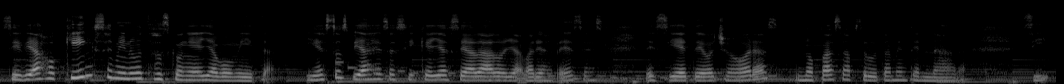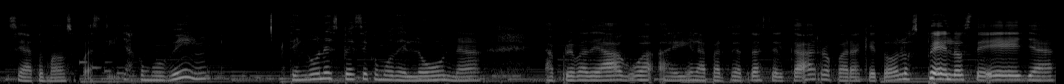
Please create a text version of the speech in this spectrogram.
si viajo 15 minutos con ella, vomita. Y estos viajes así que ella se ha dado ya varias veces, de 7, 8 horas, no pasa absolutamente nada si se ha tomado su pastilla. Como ven, tengo una especie como de lona a prueba de agua ahí en la parte de atrás del carro para que todos los pelos de ella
